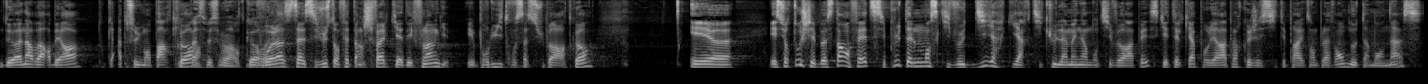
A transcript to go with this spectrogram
de Hanna-Barbera, donc absolument pas hardcore. pas spécialement hardcore. Voilà, c'est juste en fait un cheval qui a des flingues et pour lui il trouve ça super hardcore. Et, euh, et surtout chez Busta en fait, c'est plus tellement ce qu'il veut dire qui articule la manière dont il veut rapper, ce qui était le cas pour les rappeurs que j'ai cités par exemple avant, notamment Nas,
